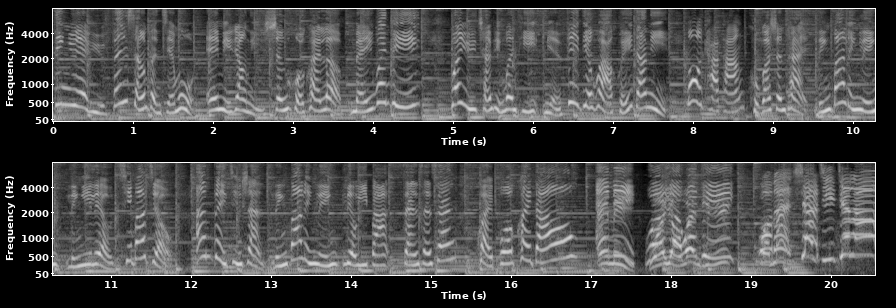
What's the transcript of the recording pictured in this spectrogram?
订阅与分享本节目，Amy 让你生活快乐没问题。关于产品问题，免费电话回答你。莫卡糖苦瓜生态零八零零零一六七八九，安倍晋善零八零零六一八三三三，快播快答哦。Amy，我有问题。我们下集见喽。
